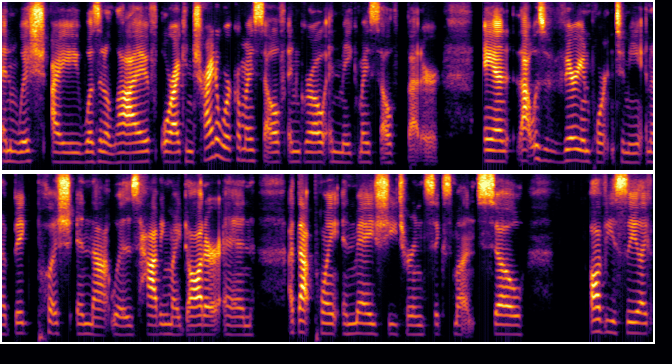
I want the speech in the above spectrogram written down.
and wish I wasn't alive, or I can try to work on myself and grow and make myself better. And that was very important to me. And a big push in that was having my daughter. And at that point in May, she turned six months. So obviously, like,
